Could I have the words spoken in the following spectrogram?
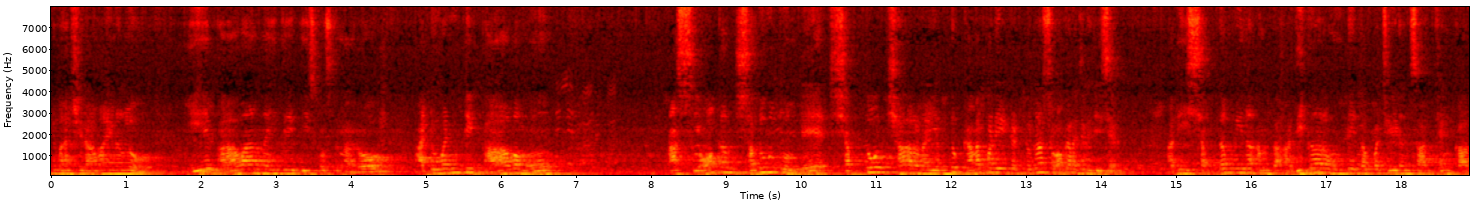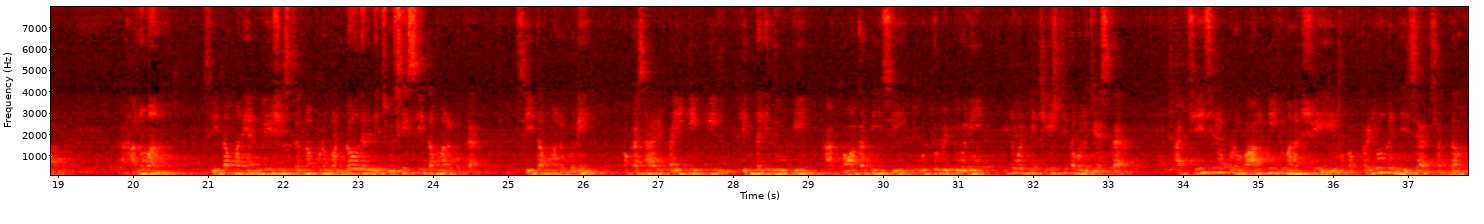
వాల్మీకి మహర్షి రామాయణంలో ఏ భావాన్నైతే తీసుకొస్తున్నారో అటువంటి భావము ఆ శ్లోకం చదువుతుంటే శబ్దోచ్చారణ ఎందు కనపడేటట్టుగా శ్లోకరచన చేశారు. అది శబ్దం మీద అంత అధికారం ఉంటే తప్ప చేయడం సాధ్యం కాదు. హనుమ సీతమ్మని అన్వేషిస్తున్నప్పుడు మండోదరిని చూసి సీతమ్మ అనుకుంటారు సీతమ్మ అనుకుని ఒకసారి పైకి ఎక్కి కిందకి దూకి ఆ తోక తీసి ముద్దు పెట్టుకుని ఇటువంటి చేష్టితములు చేస్తారు. ఆ చేసినప్పుడు వాల్మీకి మహర్షి ఒక ప్రయోగం చేశారు శబ్దం.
